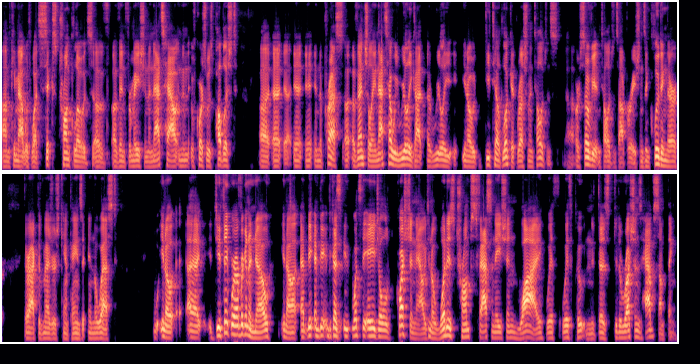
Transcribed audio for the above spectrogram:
um, came out with what six trunk loads of of information, and that's how. And then of course it was published uh, uh, uh in, in, the press uh, eventually, and that's how we really got a really you know detailed look at Russian intelligence uh, or Soviet intelligence operations, including their their active measures campaigns in the West you know, uh, do you think we're ever going to know? You know, because what's the age old question now? You know, what is Trump's fascination? Why with with Putin? Does do the Russians have something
